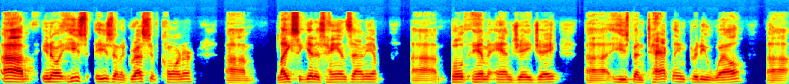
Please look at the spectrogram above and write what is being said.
Um, you know, he's he's an aggressive corner. Um, likes to get his hands on you. Uh, both him and JJ. Uh, he's been tackling pretty well uh,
